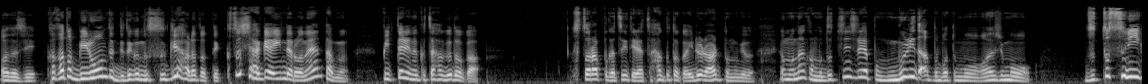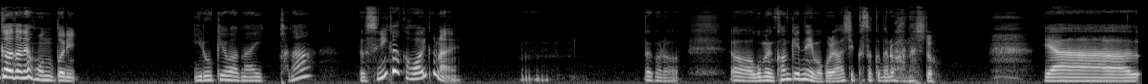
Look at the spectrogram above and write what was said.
私、かかとビローンって出てくるのすげえ腹立って、靴下履けばいいんだろうね、多分。ぴったりの靴履くとか。ストラップがついてるやつ履くとかいろいろあると思うけど、でもなんかもうどっちにしろやっぱ無理だと思ってもう、私もう、ずっとスニーカーだね、本当に。色気はないかなでもスニーカー可愛くない？うん。だから、あごめん、関係ねえわ。これ足臭くなる話と。いやー、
